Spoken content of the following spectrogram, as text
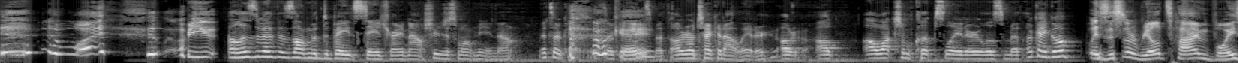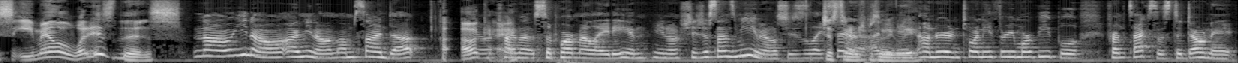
what are you? Elizabeth is on the debate stage right now. She just want me to know. It's okay. It's okay, Okay. Elizabeth. I'll go check it out later. I'll I'll I'll watch some clips later, Elizabeth. Okay, go. Is this a real time voice email? What is this? No, you know, I'm you know I'm, I'm signed up. Uh, You know, okay. trying to support my lady, and you know she just sends me emails. She's like, Just Sarah, I need specifically. 823 more people from Texas to donate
